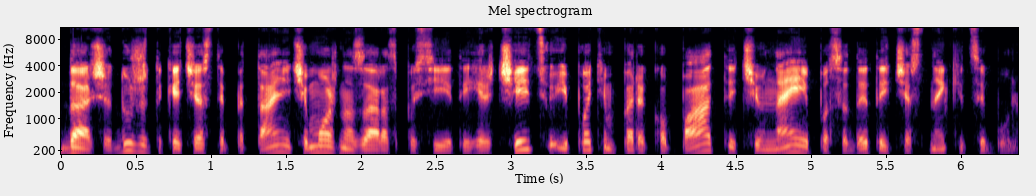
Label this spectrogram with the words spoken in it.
Далі дуже таке часте питання: чи можна зараз посіяти гірчицю і потім перекопати, чи в неї посадити часник і цибулю?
